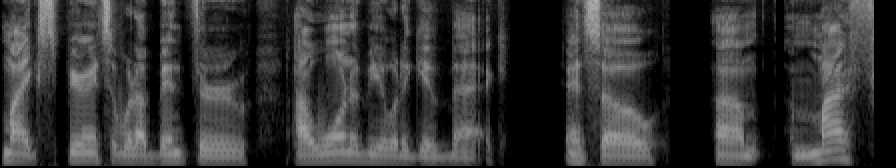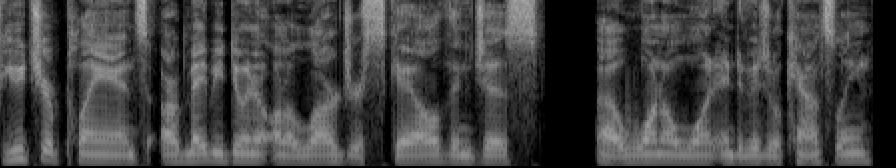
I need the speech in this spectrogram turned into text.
my experience of what I've been through, I want to be able to give back. And so um, my future plans are maybe doing it on a larger scale than just uh, one-on-one individual counseling.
